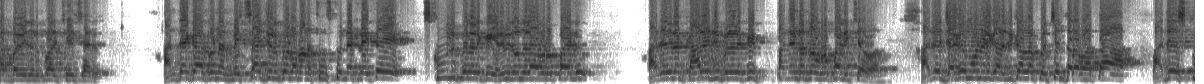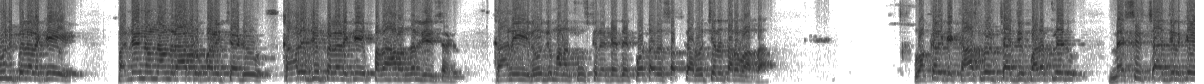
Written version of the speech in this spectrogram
డెబ్బై ఐదు రూపాయలు చేశారు. అంతేకాకుండా మెస్ ఛార్జీలు కూడా మనం చూసుకున్నట్లయితే స్కూల్ పిల్లలకి ఎనిమిది వందల యాభై రూపాయలు అదేవిధంగా కాలేజీ పిల్లలకి పన్నెండు వందల రూపాయలు ఇచ్చేవారు. అదే జగన్మోహన్ రెడ్డి గారు అధికారంలోకి వచ్చిన తర్వాత అదే స్కూల్ పిల్లలకి పన్నెండు వందల యాభై రూపాయలు ఇచ్చాడు కాలేజీ పిల్లలకి పదహారు వందలు చేశాడు. కానీ ఈ రోజు మనం చూసుకున్నట్టయితే కోటలు సత్కార్ వచ్చిన తర్వాత ఒక్కరికి కాస్మెటిక్ ఛార్జీ పడట్లేదు మెసేజ్ ఛార్జీలకి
